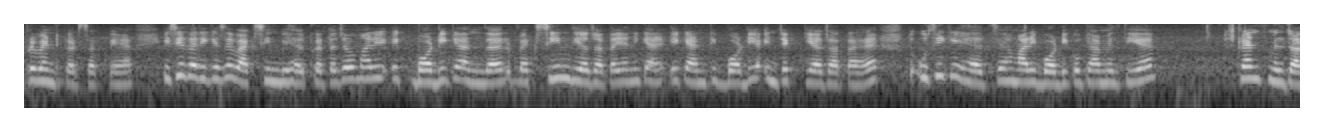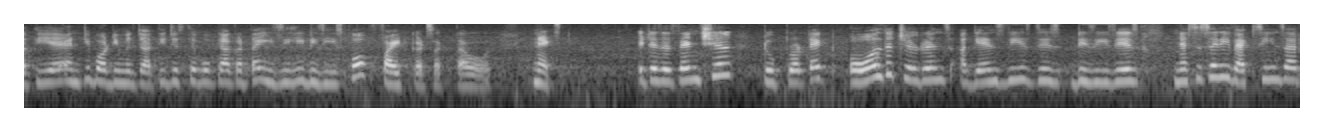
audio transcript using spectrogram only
प्रिवेंट कर सकते हैं। इसी तरीके से वैक्सीन भी हेल्प करता है। जब हमारी एक बॉडी के अंदर वैक्सीन दिया जाता है, यानी कि एक एंटीबॉडी या इंजेक्ट किया जाता है तो उसी की हेल्प से हमारी बॉडी को क्या मिलती है? स्ट्रेंथ मिल जाती है एंटीबॉडी मिल जाती है, जिससे वो क्या करता है? इजीली डिज़ीज़ को फाइट कर सकता है। और next it is essential to protect all the children against these diseases. Necessary vaccines are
